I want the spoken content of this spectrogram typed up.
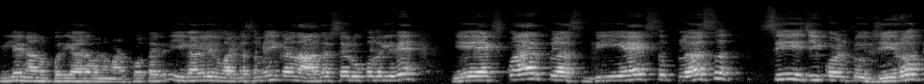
ಇಲ್ಲೇ ನಾನು ಪರಿಹಾರವನ್ನು ಮಾಡ್ಕೋತಾ ಇದ್ದೀನಿ. ಈಗಾಗಲೇ ವರ್ಗ ಸಮೀಕರಣದ ಆದರ್ಶ ರೂಪದಲ್ಲಿದೆ. A x square plus B x plus C is equal to zero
